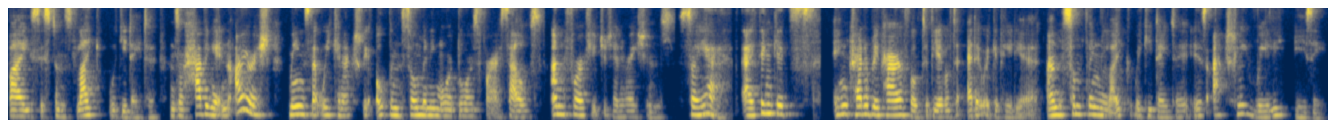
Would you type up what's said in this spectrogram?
by systems like Wikidata. And so having it in Irish means that we can actually open so many more doors for ourselves and for our future generations. So, yeah, I think it's incredibly powerful to be able to edit Wikipedia. And something like Wikidata is actually really easy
